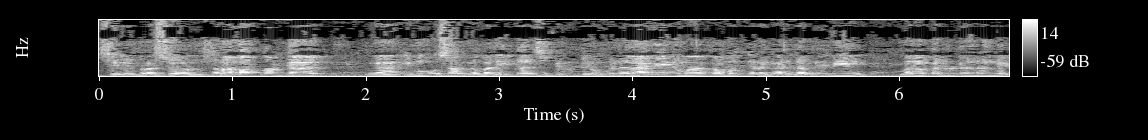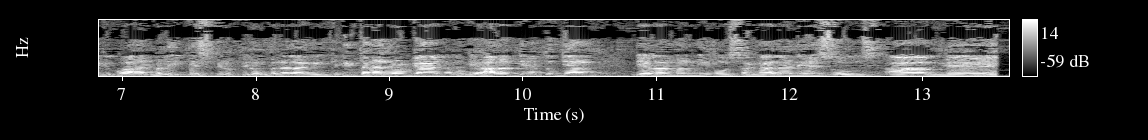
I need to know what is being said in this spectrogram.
selebrasyon. Salamat Lord God nga imo usab nga balikan sa pilong panalangin ang mga kamot nga nag-andam nini. Mga panudanan nga gikuhaan balikis pilong panalangin. Kining tanan Lord God among gihalad ginatugyan di lamang nimo sa ngalan ni Jesus. Amen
